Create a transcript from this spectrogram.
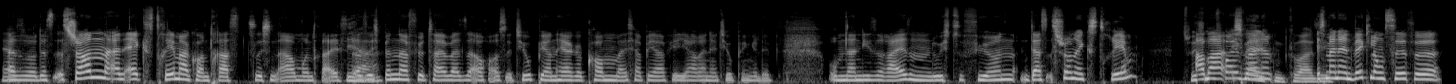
Ja. Also das ist schon ein extremer Kontrast zwischen Arm und Reich. Ja. Also ich bin dafür teilweise auch aus Äthiopien hergekommen, weil ich habe ja vier Jahre in Äthiopien gelebt, um dann diese Reisen durchzuführen. Das ist schon extrem. Zwischen aber zwei ich meine, Welten quasi. Ich meine, Entwicklungshilfe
